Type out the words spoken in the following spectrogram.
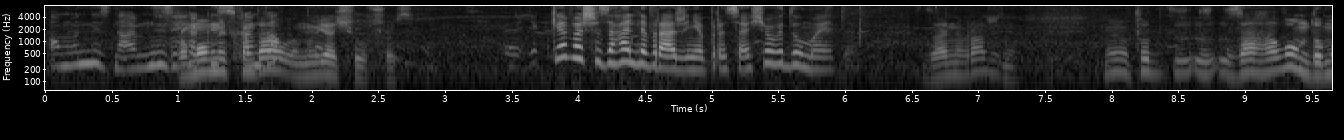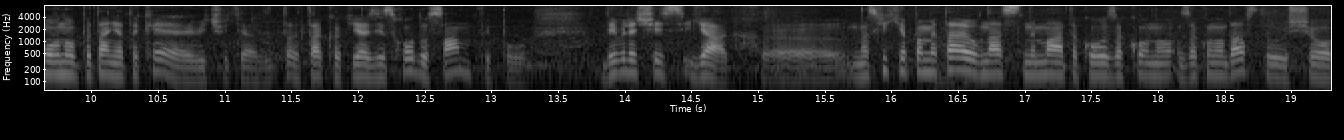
А ми не знаємо. Не Про мовний скандал, ну я чув щось. Яке ваше загальне враження про це? Що ви думаєте? Загальне враження. Ну, тут загалом до мовного питання таке відчуття. Так як я зі сходу сам, типу, дивлячись, як. Е, Наскільки я пам'ятаю, в нас нема такого закону законодавства, що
